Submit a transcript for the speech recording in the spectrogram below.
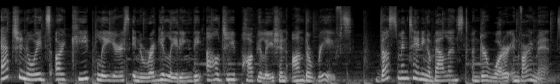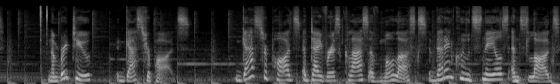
echinoids are key players in regulating the algae population on the reefs, thus maintaining a balanced underwater environment. Number 2. Gastropods Gastropods, a diverse class of mollusks that includes snails and slugs,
